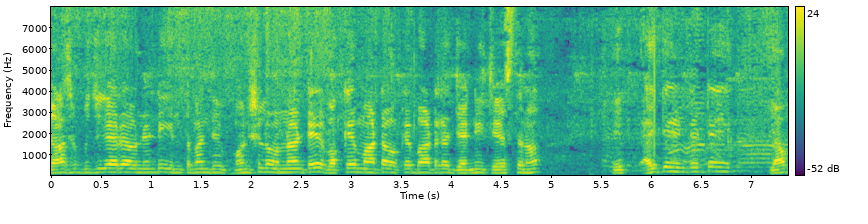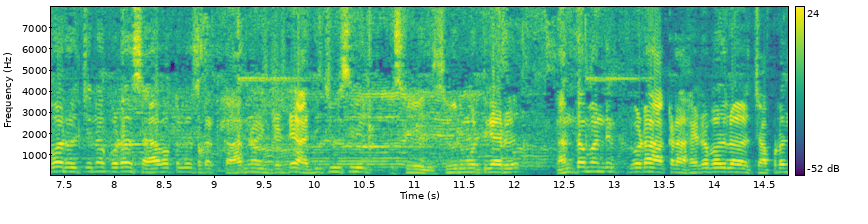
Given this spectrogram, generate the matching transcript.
దాసరి బుజ్జి గారు నుండి ఇంతమంది మనుషులు ఉన్నంటే ఒకే మాట ఒకే బాటగా జర్నీ చేస్తున్నాం. అయితే ఏంటంటే ఎవరు వచ్చినా కూడా సేవకులు కారణం ఏంటంటే అది చూసి సూర్యమూర్తి గారు. ఎంతోమందికి కూడా అక్కడ హైదరాబాద్లో చెప్పడం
